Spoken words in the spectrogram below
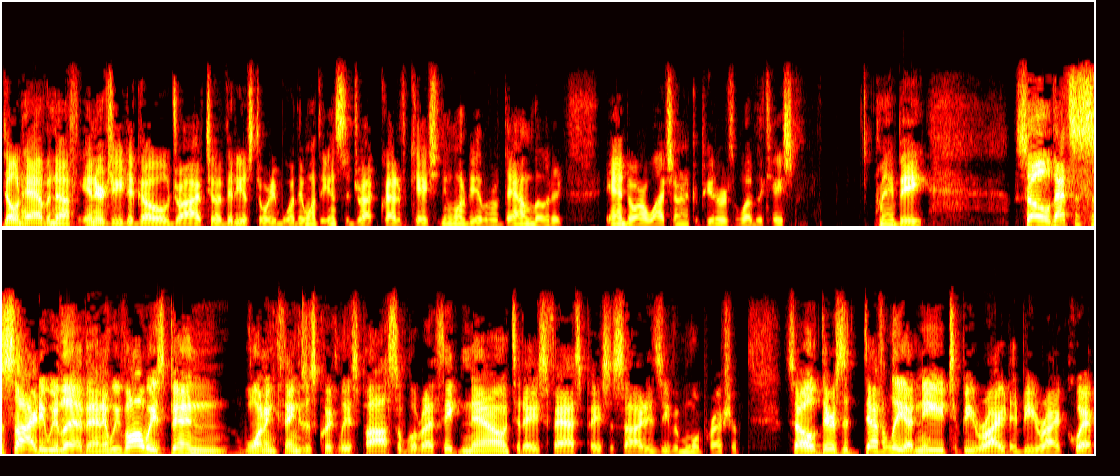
don't have enough energy to go drive to a video store anymore. They want the instant gratification. They want to be able to download it and or watch it on a computer, or whatever the case may be. So that's a society we live in, and we've always been wanting things as quickly as possible. But I think now in today's fast-paced society, there's even more pressure. So there's a, definitely a need to be right and be right quick.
